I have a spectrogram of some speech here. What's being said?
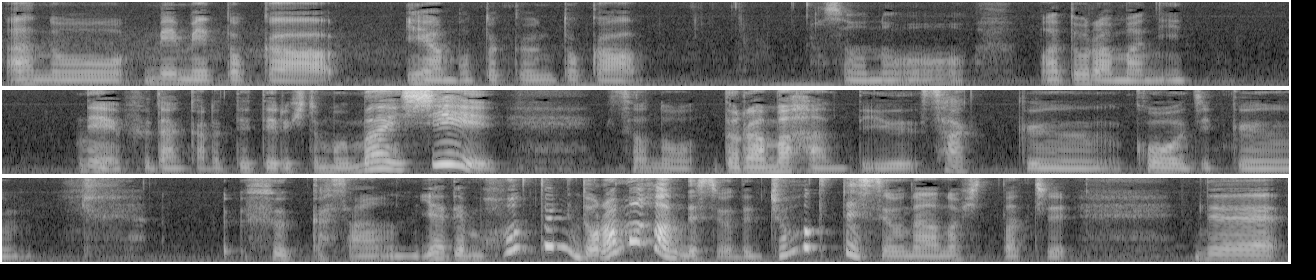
あのめめとか岩本くんとかその、まあ、ドラマにね普段から出てる人もうまいしそのドラマ班っていうさっくんこうじくんふっかさんいやでも本当にドラマ班ですよね上手ですよねあの人たち。で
